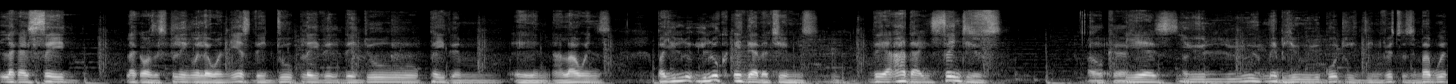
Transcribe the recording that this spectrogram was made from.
like I said, like I was explaining earlier on, yes, they do play, they, they do pay them an allowance, but you look, you look at the other teams, there are other incentives. Okay. Yes, you, you maybe you, you go to the University of Zimbabwe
